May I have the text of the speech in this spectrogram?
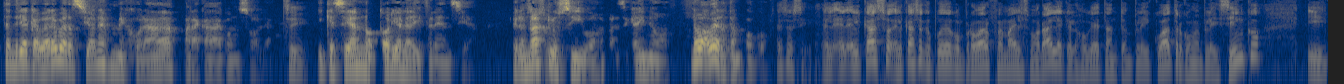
tendría que haber versiones mejoradas para cada consola. Sí. Y que sean notorias la diferencia. Pero no exclusivos, me parece que ahí no. No va a haber tampoco. Eso sí. El, caso, el caso que pude comprobar fue Miles Morales, que lo jugué tanto en Play 4 como en Play 5. Y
